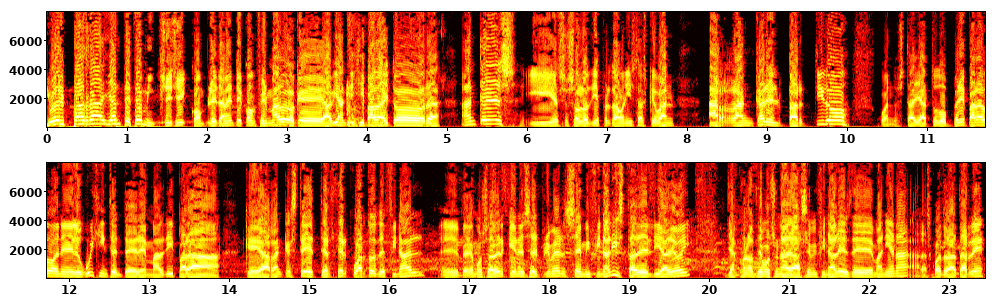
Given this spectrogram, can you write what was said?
Joel Parra y Ante Tomic. Sí, sí, completamente confirmado lo que había anticipado Aitor antes. Y esos son los 10 protagonistas que van arrancar el partido cuando está ya todo preparado en el Wizzing Center en Madrid para que arranque este tercer cuarto de final. Eh, veremos a ver quién es el primer semifinalista del día de hoy. Ya conocemos una de las semifinales de mañana a las 4 de la tarde.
